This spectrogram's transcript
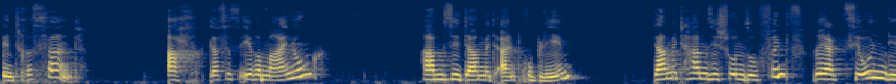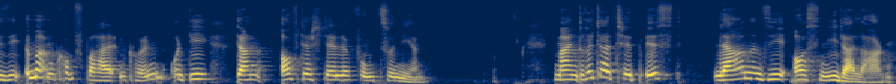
Interessant. Ach, das ist Ihre Meinung? Haben Sie damit ein Problem? Damit haben Sie schon so fünf Reaktionen, die Sie immer im Kopf behalten können und die dann auf der Stelle funktionieren. Mein dritter Tipp ist, lernen Sie aus Niederlagen.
